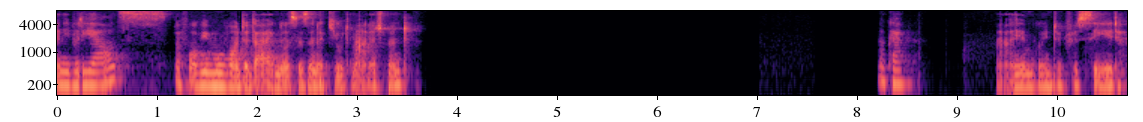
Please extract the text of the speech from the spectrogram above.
Anybody else before we move on to diagnosis and acute management? Okay, I am going to proceed.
